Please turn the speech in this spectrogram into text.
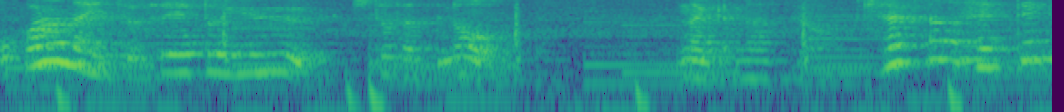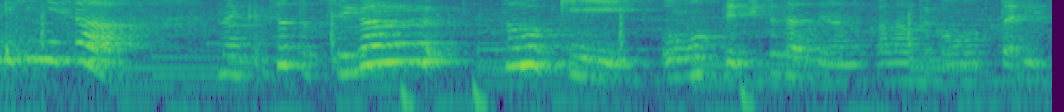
起こらない女性という人たちのなんかなんていうの？キャラクターの設定的にさなんかちょっと違う臓器を持ってる人たちなのかなとか思ったり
